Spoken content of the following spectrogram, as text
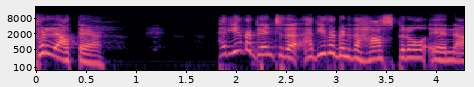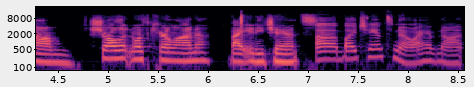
Put it out there. Have you ever been to the Have you ever been to the hospital in um, Charlotte, North Carolina, by any chance? Uh, by chance, no, I have not.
